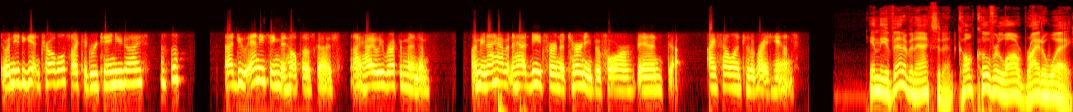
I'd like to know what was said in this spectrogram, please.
Do I need to get in trouble so I could retain you guys? I'd do anything to help those guys. I highly recommend them. I mean, I haven't had need for an attorney before, and I fell into the right hands. In the event of an accident, call Cover Law right away.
